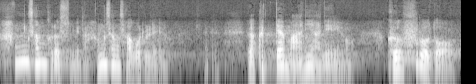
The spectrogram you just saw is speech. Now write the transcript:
항상 그렇습니다. 항상 사고를 내요. 그러니까 그때만이 아니에요. 그 후로도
